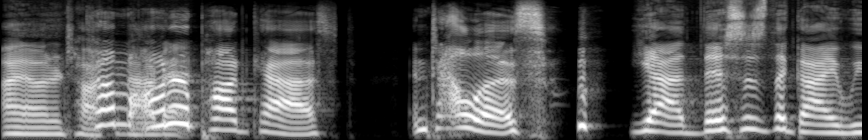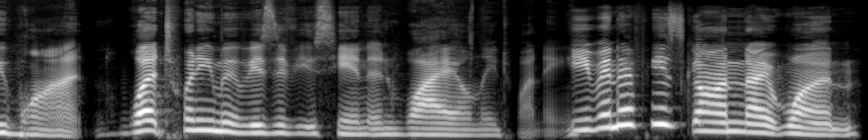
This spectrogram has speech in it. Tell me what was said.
I want to talk Come about on it. our podcast and tell us. yeah, this is the guy we want. What 20 movies have you seen and why only 20? Even if he's gone night one,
